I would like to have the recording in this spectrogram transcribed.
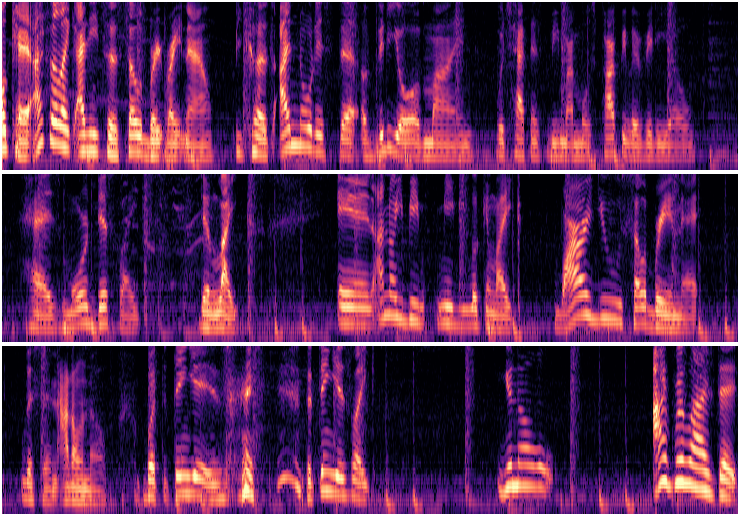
Okay, I feel like I need to celebrate right now because I noticed that a video of mine, which happens to be my most popular video, has more dislikes than likes. And I know you be me be looking like, why are you celebrating that? Listen, I don't know. But the thing is, the thing is like, you know, I realized that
